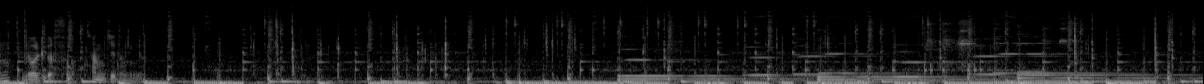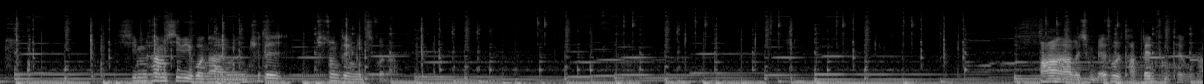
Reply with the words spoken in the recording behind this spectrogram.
응? 어디 갔어? 잠재 능력. 힘 30이거나 아니면 최대 최종 데미지거나 아, 나 지금 매소를 다뺀 상태구나.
